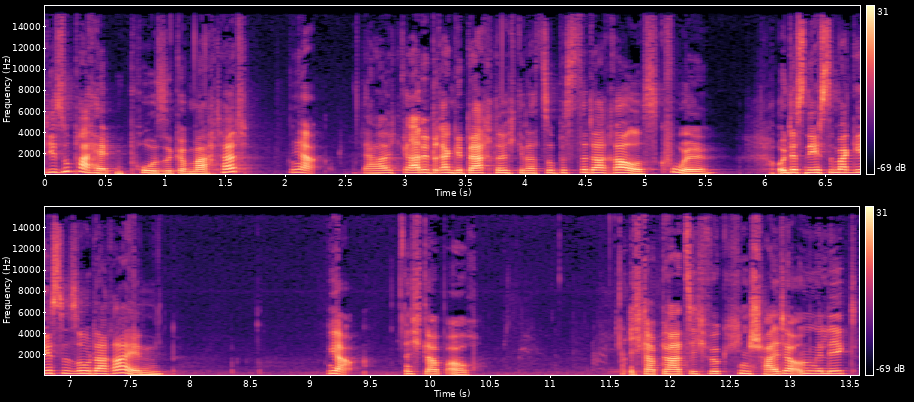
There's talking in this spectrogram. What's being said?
die Superheldenpose gemacht hat. Ja. Da habe ich gerade dran gedacht, da habe ich gedacht, so bist du da raus. Cool. Und das nächste Mal gehst du so da rein. Ja, ich glaube auch. Ich glaube, da hat sich wirklich ein Schalter umgelegt.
